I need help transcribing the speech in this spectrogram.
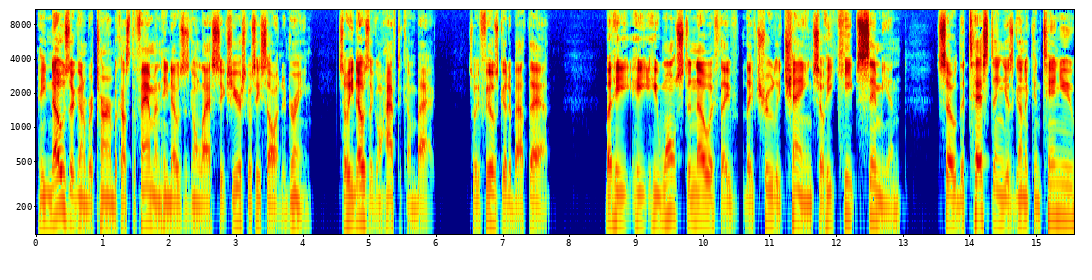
He knows they're going to return because the famine he knows is going to last six years because he saw it in a dream. So he knows they're going to have to come back. So he feels good about that. But he, he, he wants to know if they've they've truly changed. So he keeps Simeon. So the testing is going to continue,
